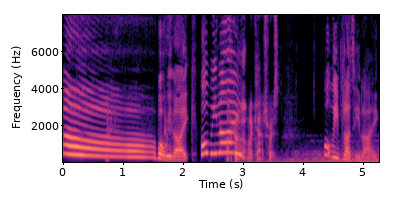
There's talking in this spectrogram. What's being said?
oh, what we like. What we like I've got that my catchphrase. What we bloody like.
